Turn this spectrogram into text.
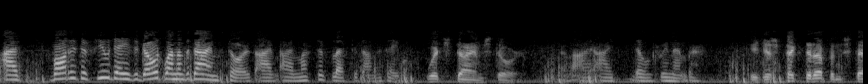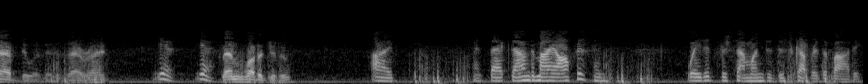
I bought it a few days ago at one of the dime stores. I, I must have left it on the table. Which dime store? Well, I, I don't remember. You just picked it up and stabbed her with it. Is that right? Yes, yes. Then what did you do? I went back down to my office and waited for someone to discover the body.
